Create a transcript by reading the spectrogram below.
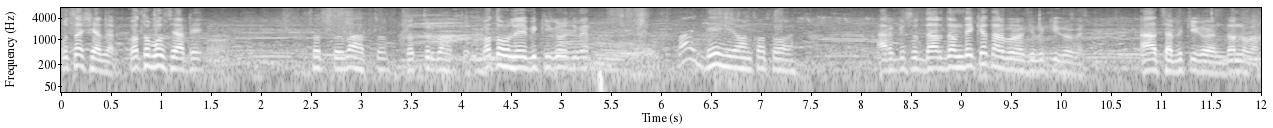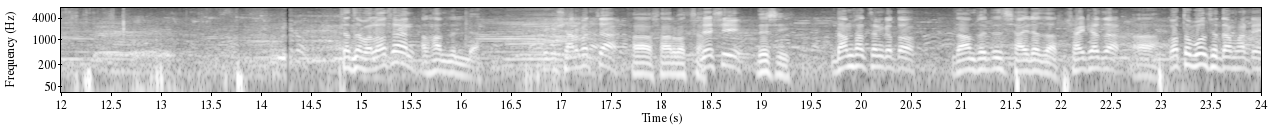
পঁচাশি হাজার। কত বলছে হাটে? সত্তর বাহাত্তর। সত্তর বাহাত্তর। কত হলে বিক্রি করে দিবেন? ভাই দেখি এখন কত হয়। আর কিছু দার দাম দেখে তারপর আর কি বিক্রি করবেন। আচ্ছা বিক্রি করেন। ধন্যবাদ। চাচা ভালো আছেন? আলহামদুলিল্লাহ। সার বাচ্চা? হ্যাঁ সার বাচ্চা। দেশি? দেশি। দাম চাচ্ছেন কত? দাম চাইতেছে ষাট হাজার। ষাট হাজার? হ্যাঁ। কত বলছে দাম হাটে?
